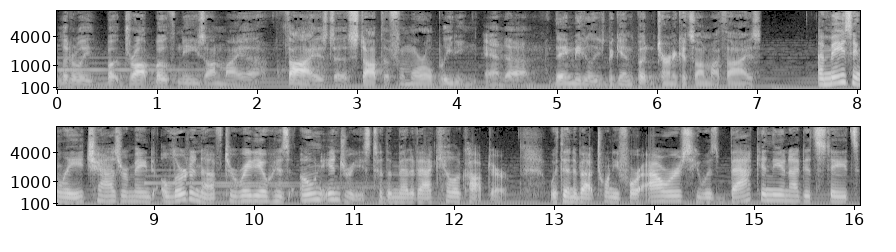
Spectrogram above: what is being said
literally, drop both knees on my uh, thighs to stop the femoral bleeding. And um, they immediately begin putting tourniquets on my thighs. Amazingly, Chaz remained alert enough to radio his own injuries to the medevac helicopter. Within about 24 hours, he was back in the United States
